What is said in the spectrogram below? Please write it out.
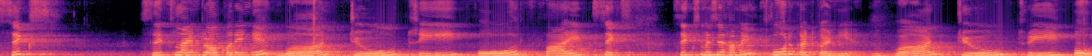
six six line draw करेंगे. One two three four five six six में से हमें फोर कट करनी है. One two three four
